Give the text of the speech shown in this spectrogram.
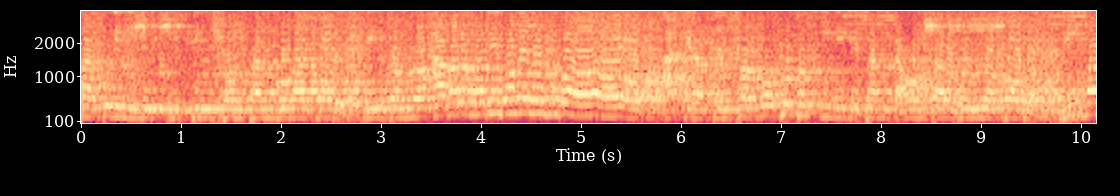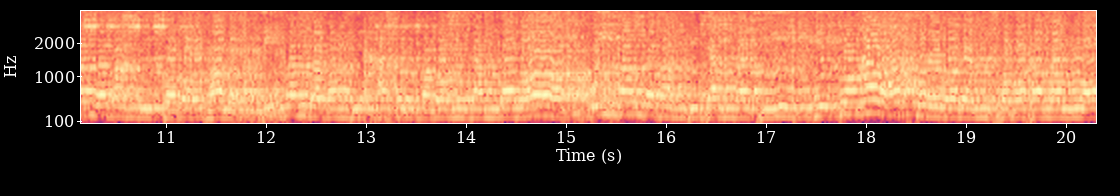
গুণা করে নিজের স্ত্রী সন্তান গুণা করে এই জন্য আমার নবী বলেন আখেরাত দুনিয়াতে সর্বপ্রথম ইমিগ্রেশন কাউন্টার হইল কবর ভালো হাসর ওই জান্নাতি একটু আওয়াজ করে বলেন, সুবহানাল্লাহ।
